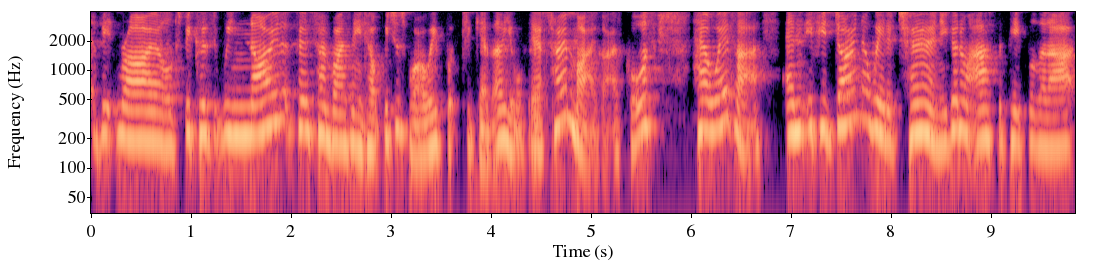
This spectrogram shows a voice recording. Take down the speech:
a bit riled because we know that first home buyers need help, which is why we put together your Yep. first home buyer guide, of course. However, and if you don't know where to turn, you're going to ask the people that are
